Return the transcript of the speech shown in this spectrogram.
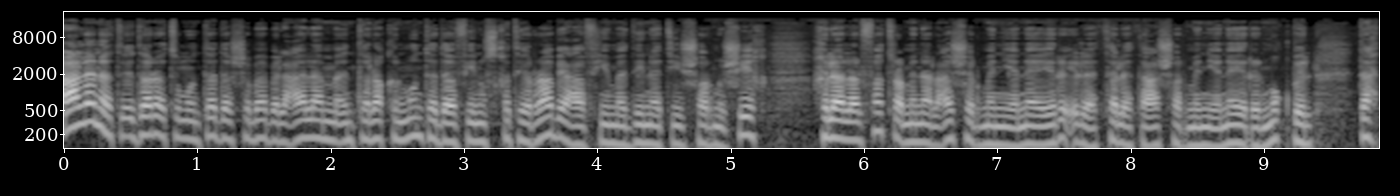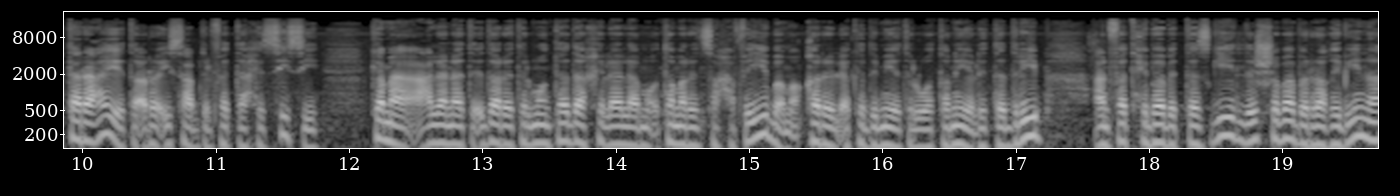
أعلنت إدارة منتدى شباب العالم انطلاق المنتدى في نسخته الرابعة في مدينة شرم الشيخ خلال الفترة من العاشر من يناير إلى الثالث عشر من يناير المقبل تحت رعاية الرئيس عبد الفتاح السيسي. كما أعلنت إدارة المنتدى خلال مؤتمر صحفي بمقر الأكاديمية الوطنية للتدريب عن فتح باب التسجيل للشباب الراغبين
